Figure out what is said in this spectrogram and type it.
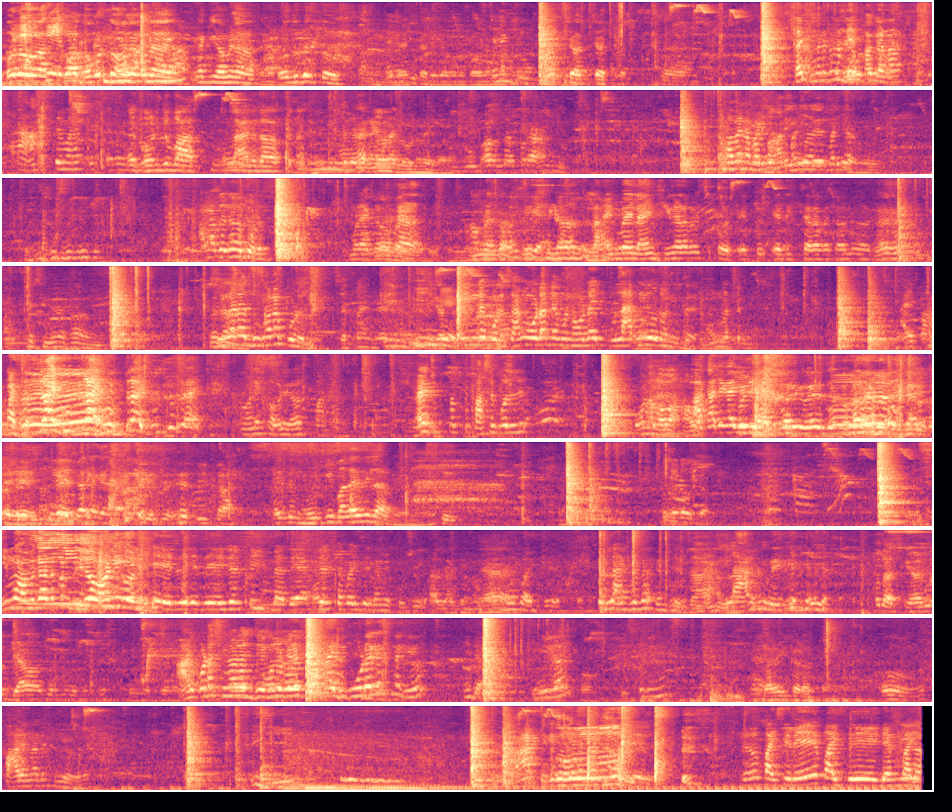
বলো, আজকে কোনো খবর তো হবে নাকি হবে না? ও দুটো তো। আচ্ছা আচ্ছা আচ্ছা। হবে না, বাড়ি বাড়ি বাড়ি চলে যা, বাড়ি যা। এসেছি আমাদেরও চলে মানে একটা আমরা সবাই দিয়ে লাইন বাই লাইন সিঙ্গারা রয়েছে তো একটু এদিক ওটা নেব না ওটাই লাগলে ওটা অনেক খবরের কাগজ পাশে তো মুরগি বালাই দিলাম। ইমো আমি কেন ভিডিও অনই করি? এটা ঠিক না দে একটা পাইছে আমি খুশি। আর লাগবে না লাগবে কটা সিঙ্গারা যেগুলো উড়ে গেছে নাকি ও? কিটা নিলাম ও পারে না তো কি হবে? পাইছে রে পাইছে দেখ পাইছে।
